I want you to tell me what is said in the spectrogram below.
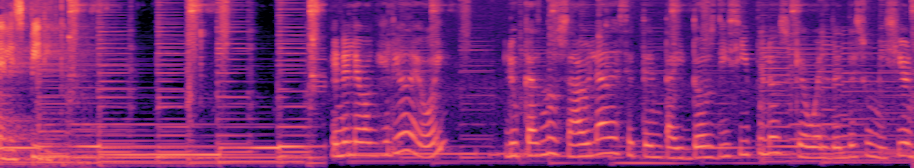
el Espíritu. En el Evangelio de hoy, Lucas nos habla de 72 discípulos que vuelven de su misión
